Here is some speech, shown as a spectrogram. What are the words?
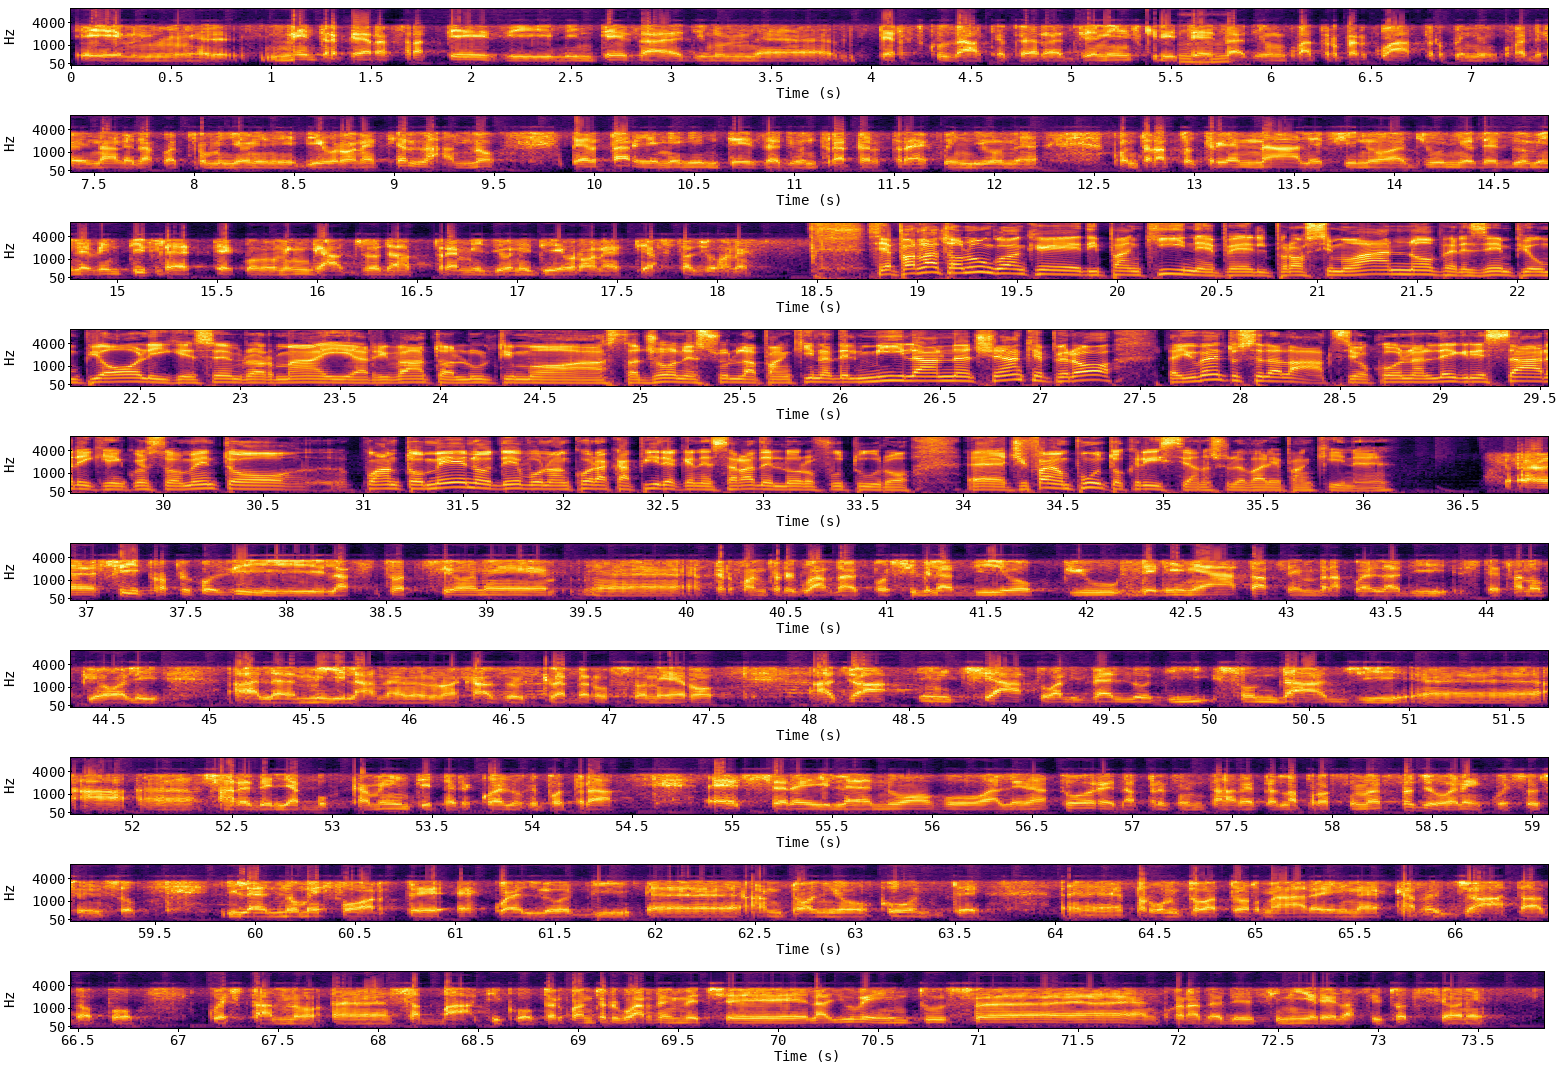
E, ehm, mentre per Frattesi l'intesa di un, eh, per, scusate, per Zeninski l'intesa mm-hmm. di un 4x4, quindi un quadriennale da 4 milioni di euro netti all'anno, per Taremi l'intesa di un 3x3, quindi un contratto triennale fino a giugno del 2027 con un ingaggio da 3 milioni di euro netti a stagione. Si è parlato a lungo anche di panchine per il prossimo anno, per esempio un Pioli che sembra ormai arrivato all'ultima stagione sulla panchina del Milan. C'è anche però la Juventus e la Lazio con Allegri e Sarri che in questo momento quantomeno devono ancora capire che ne sarà del loro futuro. Eh, ci fai un punto Cristian sulle varie panchine? Eh, sì, proprio così, la situazione eh, per quanto riguarda il possibile addio più delineata sembra quella di Stefano Pioli al Milan, non a caso il club rossonero ha già iniziato a livello di sondaggi eh, a, a, fare degli abboccamenti per quello che potrà essere il nuovo allenatore da presentare per la prossima stagione, in questo senso il nome forte è quello di eh, Antonio Conte, eh, pronto a tornare in carreggiata dopo quest'anno eh, sabbatico. Per quanto riguarda invece la Juventus eh, è ancora da definire la situazione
